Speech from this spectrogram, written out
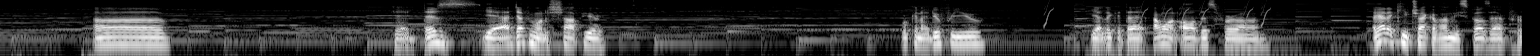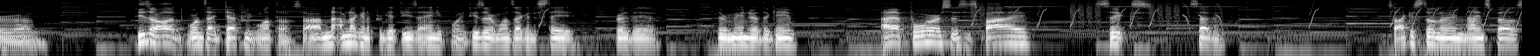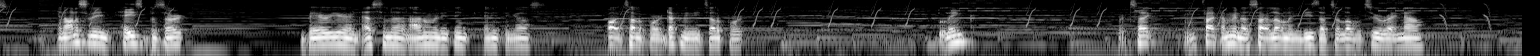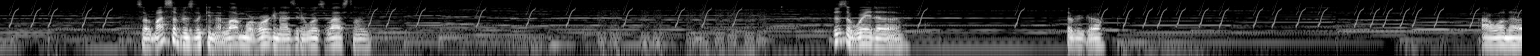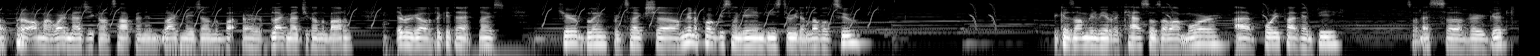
Uh. Okay, there's... Yeah, I definitely want to shop here. What can I do for you? Yeah, look at that. I want all this for, um... I gotta keep track of how many spells I have for, um... These are all the ones I definitely want, though. So I'm not, I'm not gonna forget these at any point. These are the ones I'm gonna stay for the, the remainder of the game. I have four, so this is five, six, seven. So I can still learn nine spells. And honestly, Haste, Berserk, Barrier, and Esuna, and I don't really think anything else. Oh, Teleport. Definitely need Teleport. Blink. Protect. In fact, I'm gonna start leveling these up to level 2 right now. So my stuff is looking a lot more organized than it was last time. There's a way to... There we go. I want to put all my white magic on top and then black magic on the or black magic on the bottom. There we go. Look at that. Nice. Cure, Blink, Protect Shell. I'm going to focus on getting these three to level 2. Because I'm going to be able to cast those a lot more. I have 45 MP. So that's uh, very good.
